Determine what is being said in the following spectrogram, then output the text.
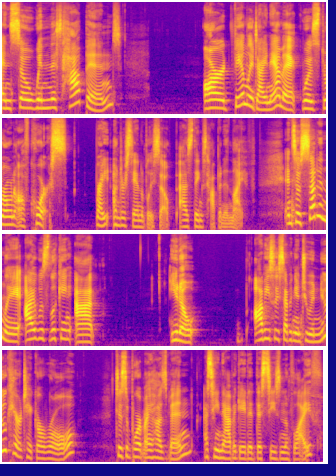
and so when this happened our family dynamic was thrown off course right understandably so as things happen in life and so suddenly i was looking at you know obviously stepping into a new caretaker role to support my husband as he navigated this season of life.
